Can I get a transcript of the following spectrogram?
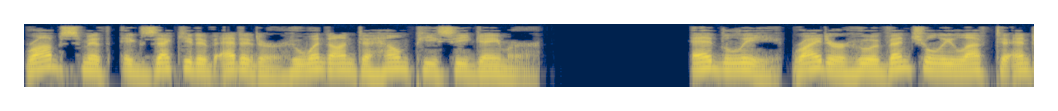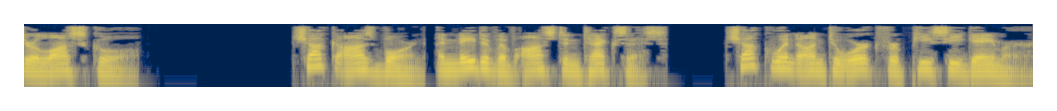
Rob Smith, executive editor who went on to helm PC Gamer. Ed Lee, writer who eventually left to enter law school. Chuck Osborne, a native of Austin, Texas. Chuck went on to work for PC Gamer.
